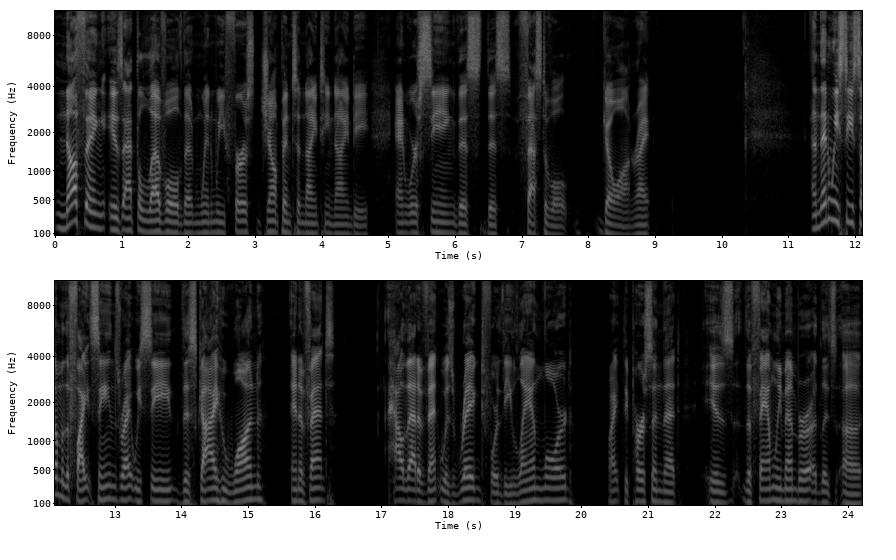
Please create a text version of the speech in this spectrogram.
nothing is at the level that when we first jump into 1990 and we're seeing this this festival go on, right? And then we see some of the fight scenes, right? We see this guy who won an event, how that event was rigged for the landlord, right? The person that is the family member is uh,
